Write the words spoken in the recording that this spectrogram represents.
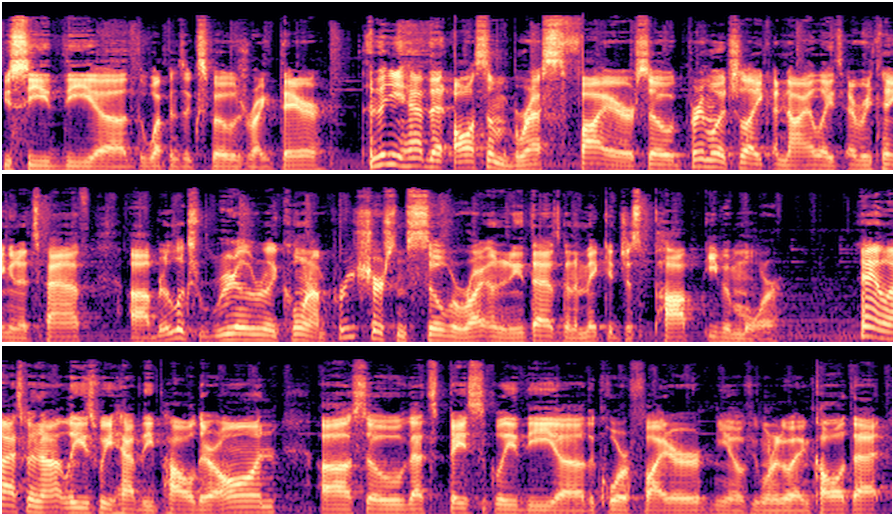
you see the uh, the weapons exposed right there. And then you have that awesome breast fire. So pretty much like annihilates everything in its path. Uh, but it looks really really cool and I'm pretty sure some silver right underneath that is gonna make it just pop even more. And last but not least, we have the Pilder On. Uh, so that's basically the uh, the core fighter, you know, if you want to go ahead and call it that.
